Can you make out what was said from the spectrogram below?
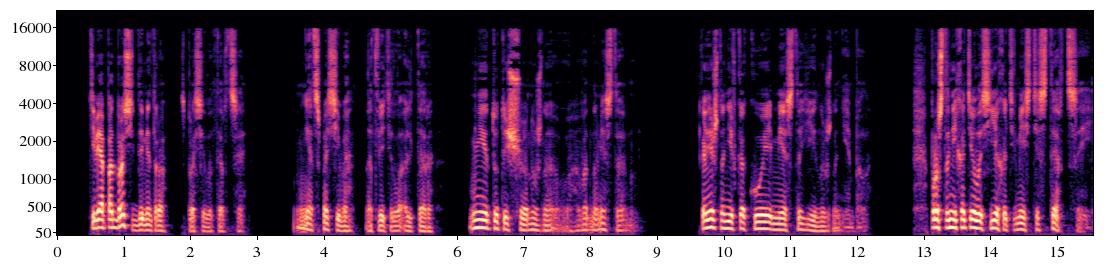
— Тебя подбросить до метро? — спросила Терция. — Нет, спасибо, — ответила Альтера. — Мне тут еще нужно в одно место. Конечно, ни в какое место ей нужно не было. Просто не хотелось ехать вместе с Терцией,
